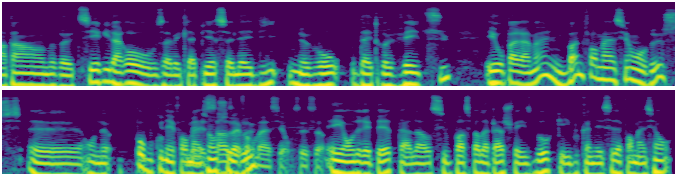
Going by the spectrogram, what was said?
d'entendre Thierry Larose avec la pièce La vie ne vaut d'être vêtue. Et auparavant, une bonne formation russe. Euh, on n'a pas beaucoup d'informations sur eux. information, c'est ça. Et on le répète, alors si vous passez par la page Facebook et vous connaissez la formation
